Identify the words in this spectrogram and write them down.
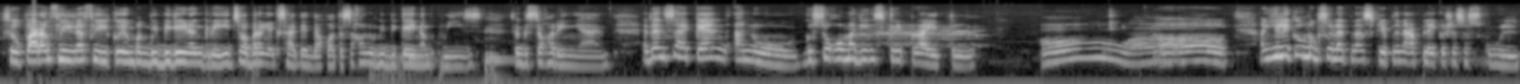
So, parang feel na feel ko yung pagbibigay ng grade. Sobrang excited ako. Tapos ako magbibigay ng quiz. So, gusto ko rin yan. And then second, ano, gusto ko maging scriptwriter. Oh, wow. Oo. Ang hilig ko magsulat ng script na na-apply ko siya sa school.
